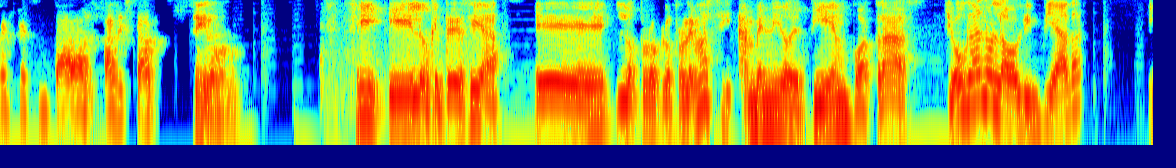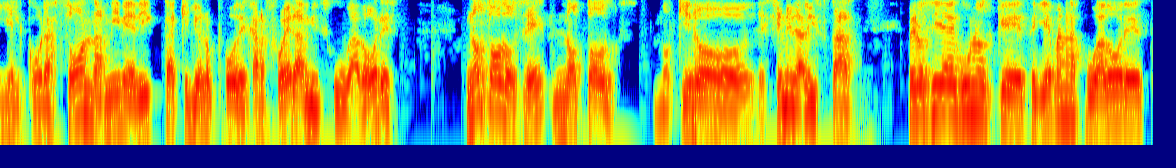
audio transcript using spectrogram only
representar al, Estado. Sí, Sí, y lo que te decía, eh, los problemas sí han venido de tiempo atrás. Yo gano la Olimpiada y el corazón a mí me dicta que yo no puedo dejar fuera a mis jugadores. No todos, ¿eh? No todos. No quiero generalizar. Pero sí hay algunos que se llevan a jugadores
